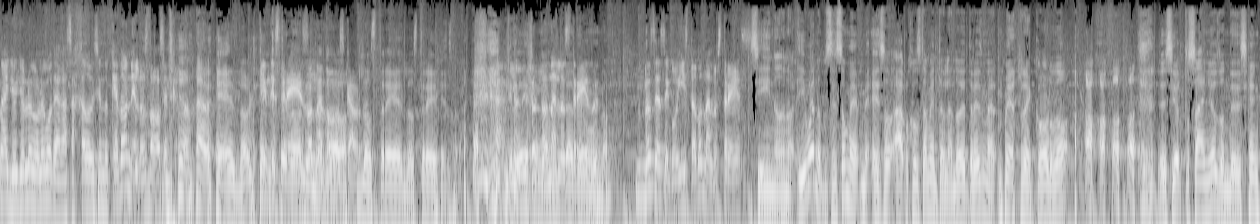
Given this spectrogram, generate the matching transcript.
Ah, yo, yo luego, luego de agasajado diciendo que done los dos. El. Una vez, ¿no? Tienes tres, dona los dos, cabrón. Los tres, los tres, ¿no? que le dona los tres. uno. No seas egoísta, dona los tres. Sí, no, no. Y bueno, pues eso me, me- eso, ah, justamente hablando de tres, me, me recordó de ciertos años donde decían,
